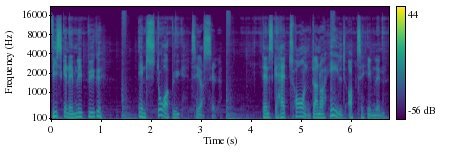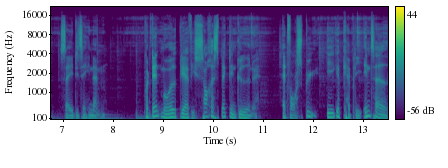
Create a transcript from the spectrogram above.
Vi skal nemlig bygge en stor by til os selv. Den skal have et tårn, der når helt op til himlen, sagde de til hinanden. På den måde bliver vi så respektindgydende, at vores by ikke kan blive indtaget,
